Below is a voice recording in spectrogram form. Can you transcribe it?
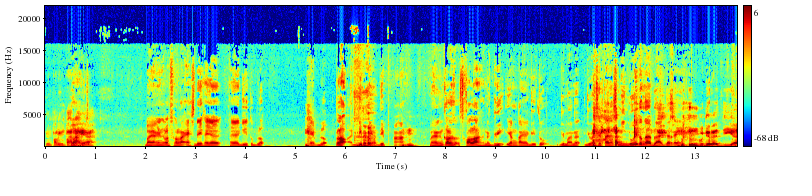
yang paling parah Wah, ya. Bayangin kalau sekolah SD kayak kayak gitu, Blo. Eh, Blo. Blo, dip ya, dip. Heeh. Bayangin kalau sekolah negeri yang kayak gitu, gimana gimana ceritanya seminggu itu nggak belajar kayaknya. Minggu di razia.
